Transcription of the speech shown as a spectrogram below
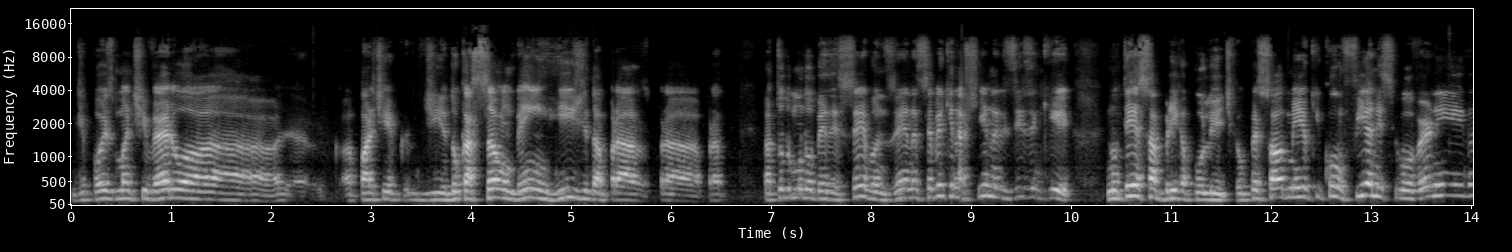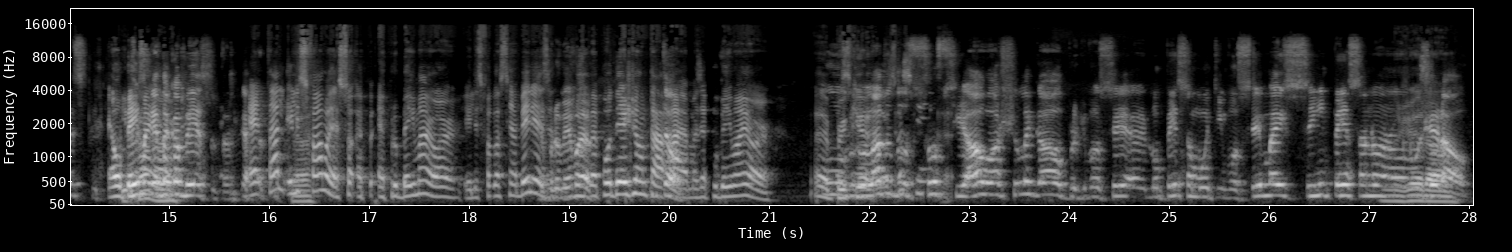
depois mantiveram a, a parte de educação bem rígida para para todo mundo obedecer, vamos dizer, né? Você vê que na China eles dizem que não tem essa briga política. O pessoal meio que confia nesse governo e é o bem maior da cabeça. Tá é, tá, eles é. falam é, só, é, é pro bem maior. Eles falam assim, ah, beleza, é vai poder jantar, então, ah, mas é pro bem maior. É, porque... O lado do assim, social eu acho legal, porque você não pensa muito em você, mas sim pensa no, no, no geral. geral.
